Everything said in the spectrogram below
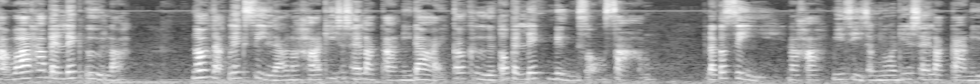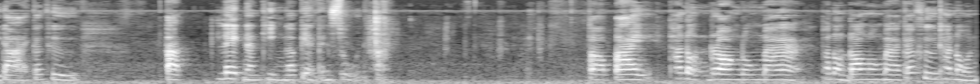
ถามว่าถ้าเป็นเลขอื่นล่ะ นอกจากเลขสี่แล้วนะคะ ที่จะใช้หลักการนี้ได้ก็คือต้องเป็นเลขหนึ่งสองสาม แล้วก็สี่นะคะ มีสี่จำนวนที่ใช้หลักการนี้ได้ก็คือ ตัดเลขนั้นทิ้งแล้วเปลี่ยนเป็นศูนย์ค่ะ ต่อไปถนนรองลงมา ถนนรองลงมาก็คือถนน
